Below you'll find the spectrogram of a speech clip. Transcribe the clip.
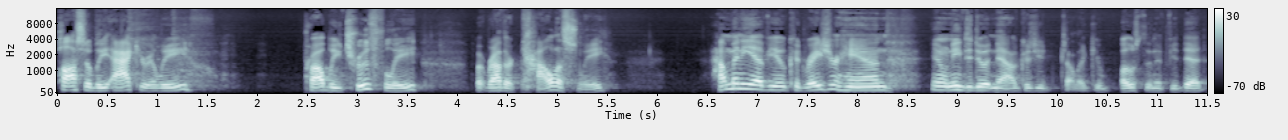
possibly accurately, probably truthfully, but rather callously. How many of you could raise your hand? You don't need to do it now because you sound like you're boasting if you did.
